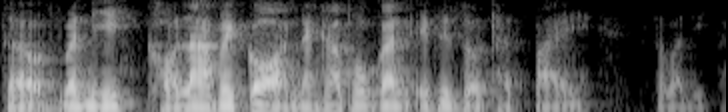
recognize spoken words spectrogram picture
สำหรับวันนี้ขอลาไปก่อนนะครับ พบกัน episode ถัดไป สวัสดีครับ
